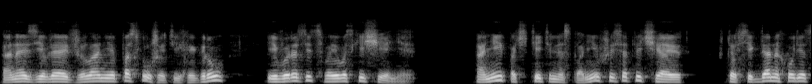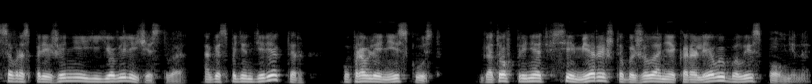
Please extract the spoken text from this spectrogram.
Она изъявляет желание послушать их игру и выразить свое восхищение. Они, почтительно склонившись, отвечают, что всегда находятся в распоряжении Ее Величества, а господин директор Управления искусств готов принять все меры, чтобы желание королевы было исполнено.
